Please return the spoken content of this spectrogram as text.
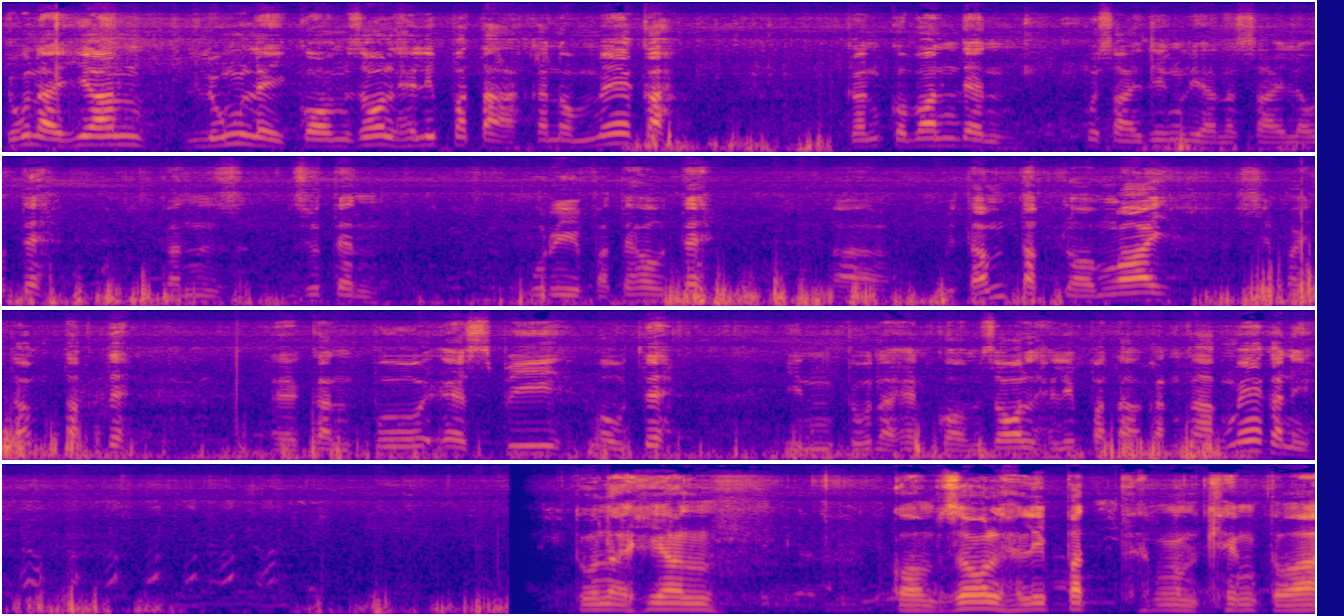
tuna hian lung lei kom zol helipata kan om meka kan commandant pusai ding lian sai lo te. Kan zuten puri pate ho te. Bị mitam tak tlom ngai sipai tam tak tập eh, kan pu sp ho in tuna hen kom zol helipata kan ngak me kani tuna hian kom zol helipat ngam thleng towa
